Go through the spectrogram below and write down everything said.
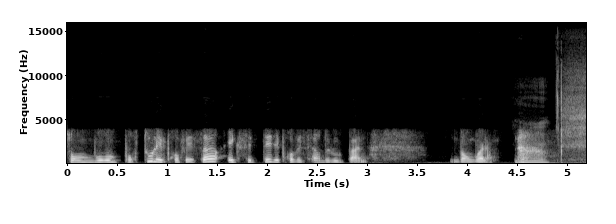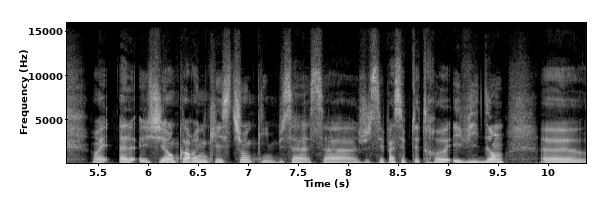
sont bons pour tous les professeurs, excepté les professeurs de l'ULPAN. Donc voilà. Mmh. Ouais, j'ai encore une question qui, ça, ça je sais pas, c'est peut-être euh, évident euh,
